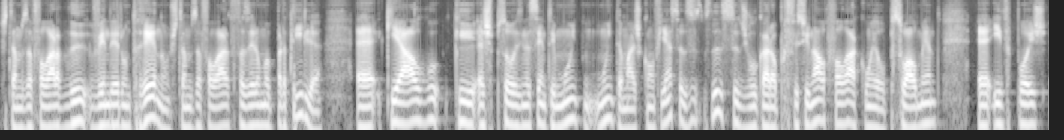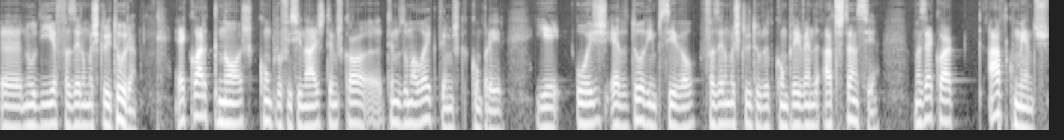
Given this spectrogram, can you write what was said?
estamos a falar de vender um terreno, estamos a falar de fazer uma partilha, uh, que é algo que as pessoas ainda sentem muito, muita mais confiança de, de se deslocar ao profissional, falar com ele pessoalmente uh, e depois, uh, no dia, fazer uma escritura. É claro que nós, como profissionais, temos, que, temos uma lei que temos que cumprir e é, hoje é de todo impossível fazer uma escritura de compra e venda à distância. Mas é claro que há documentos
